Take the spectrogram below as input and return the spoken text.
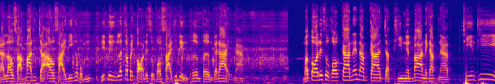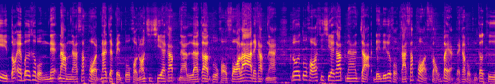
นะเราสามารถที่จะเอาสายนี้ครับผมนิดนึงแล้วก็ไปต่อในส่วนของสายที่หนึ่งเพิ่มเติมก็ได้นะมาต่อในส่วนของการแนะนำการจัดทีมกันบ้างนะครับนะ ทีมที่น้องแอเบอร์ครับผมแนะนำนะซัพพอร์ตน่าจะเป็นตัวของน้องชิเชียครับนะแล้วก็ตัวของฟอร่านะครับนะโดยตัวของชิเชียครับนะจะเน้นในเรื่องของการซัพพอร์ต2แบบนะครับผมก็คือ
